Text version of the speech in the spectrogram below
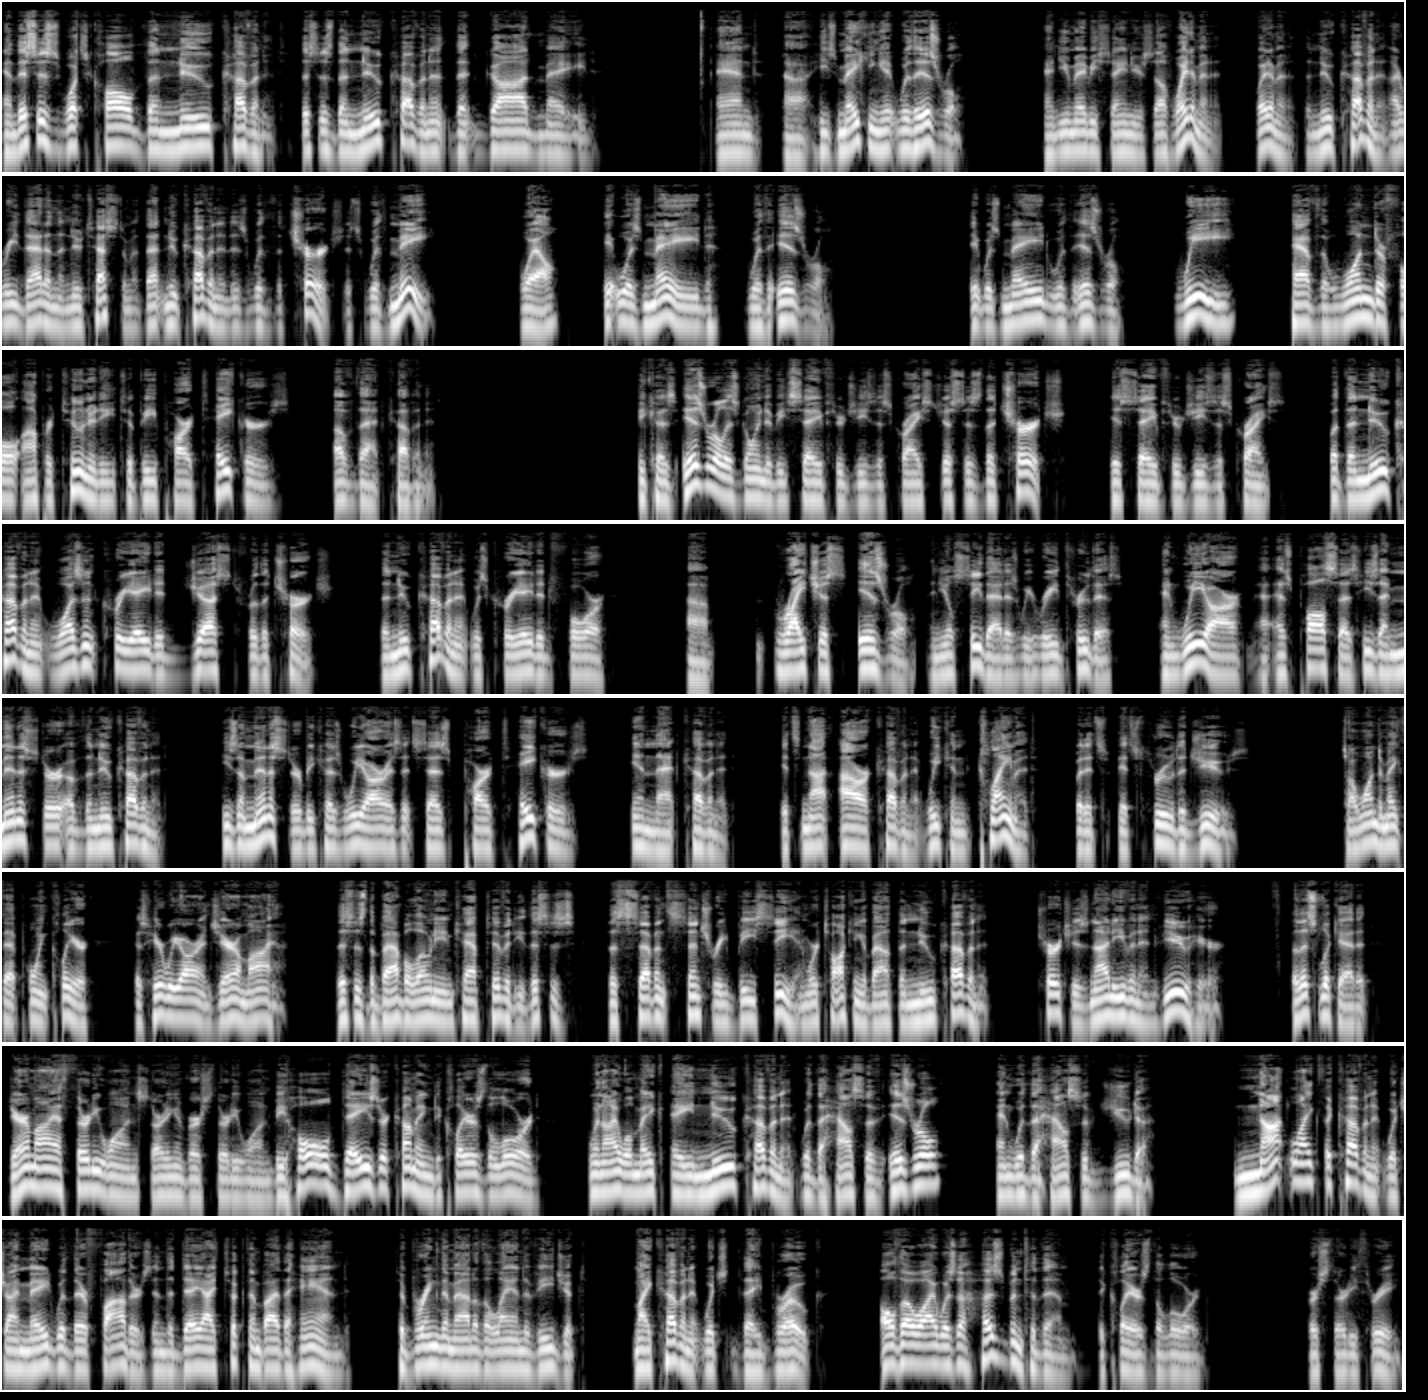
And this is what's called the new covenant. This is the new covenant that God made. And uh, he's making it with Israel. And you may be saying to yourself, wait a minute, wait a minute. The new covenant, I read that in the New Testament. That new covenant is with the church, it's with me. Well, it was made with Israel. It was made with Israel. We have the wonderful opportunity to be partakers of that covenant. Because Israel is going to be saved through Jesus Christ, just as the church is saved through Jesus Christ. But the new covenant wasn't created just for the church. The new covenant was created for uh, righteous Israel. And you'll see that as we read through this. And we are, as Paul says, he's a minister of the new covenant. He's a minister because we are, as it says, partakers in that covenant. It's not our covenant. We can claim it, but it's it's through the Jews. So I wanted to make that point clear because here we are in Jeremiah. This is the Babylonian captivity. This is the seventh century BC, and we're talking about the new covenant. Church is not even in view here. But let's look at it. Jeremiah 31, starting in verse 31. Behold, days are coming, declares the Lord, when I will make a new covenant with the house of Israel and with the house of Judah. Not like the covenant which I made with their fathers in the day I took them by the hand to bring them out of the land of Egypt, my covenant which they broke, although I was a husband to them, declares the Lord. Verse 33.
